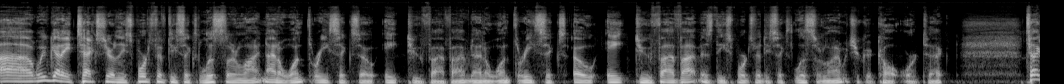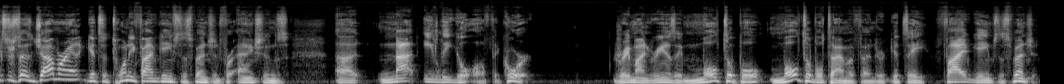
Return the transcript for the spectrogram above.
Uh, we've got a text here on the Sports 56 listener line, 901 360 8255. 901 360 8255 is the Sports 56 listener line, which you could call or text. Texter says Ja Morant gets a 25 game suspension for actions uh, not illegal off the court. Draymond Green is a multiple, multiple time offender, gets a five game suspension.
